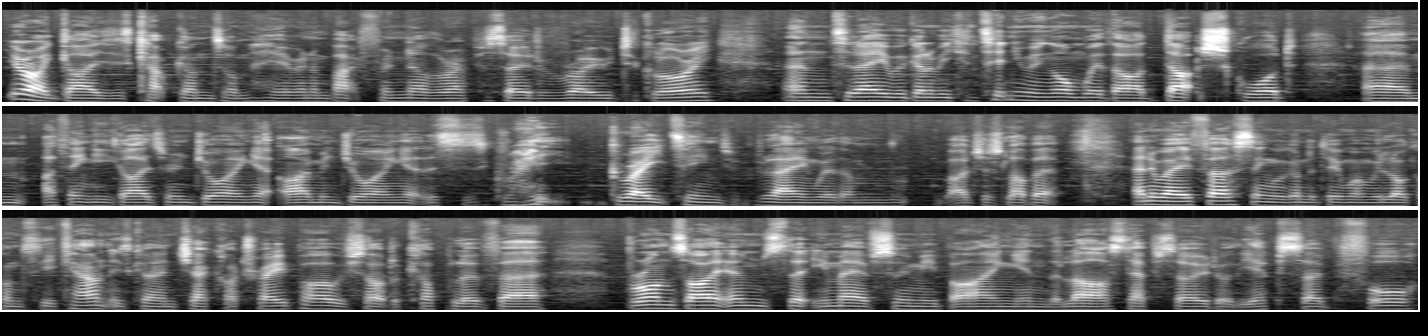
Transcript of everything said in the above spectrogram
You're right guys, it's Capgun Tom here and I'm back for another episode of Road to Glory and today we're going to be continuing on with our Dutch squad. Um, I think you guys are enjoying it, I'm enjoying it, this is a great, great team to be playing with, I'm, I just love it. Anyway, first thing we're going to do when we log onto the account is go and check our trade pile. We've sold a couple of uh, bronze items that you may have seen me buying in the last episode or the episode before.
